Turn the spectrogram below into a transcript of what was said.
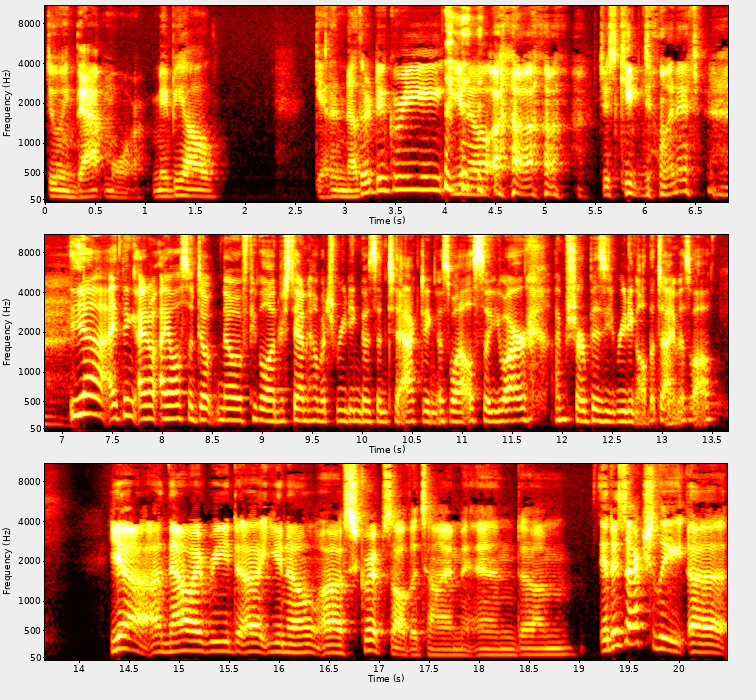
doing that more. Maybe I'll get another degree you know? Uh, just keep doing it? Yeah i think i don't i also don't know if people understand how much reading goes into acting as well. So you are i'm sure busy reading all the time as well yeah uh, now i read uh, you know uh, scripts all the time and um, it is actually uh,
